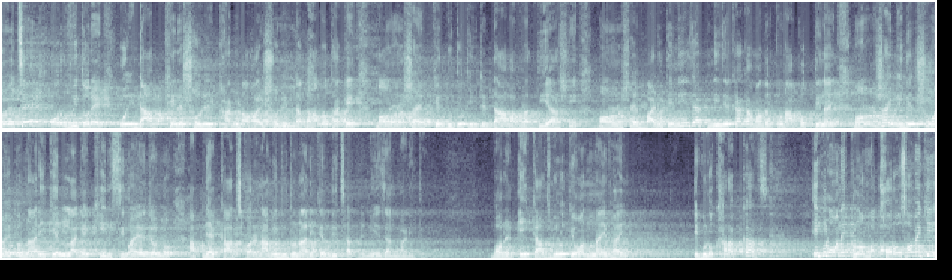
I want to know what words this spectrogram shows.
হয়েছে, ওর ভিতরে ওই ডাব খেলে শরীর ঠান্ডা হয়, শরীরটা ভালো থাকে। মাওলানা সাহেবকে দুটো তিনটে ডাব আমরা দিয়ে আসি। মাওলানা সাহেব, বাড়িতে নিয়ে যাক, নিজে খাক, আমাদের কোনো আপত্তি নাই। মাওলানা সাহেব, ঈদের সময় তো নারিকেল লাগে, ক্ষীর সিমাইয়ের জন্য। আপনি এক কাজ করেন, আমি দুটো নারিকেল দিচ্ছি, আপনি নিয়ে যান বাড়িতে। বলেন, এই কাজগুলো কি অন্যায় ভাই? এগুলো খারাপ কাজ? এগুলো অনেক লম্বা খরচ হবে কি?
